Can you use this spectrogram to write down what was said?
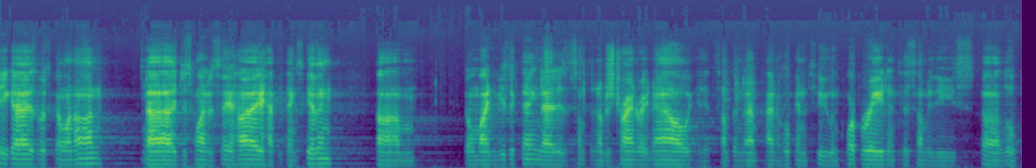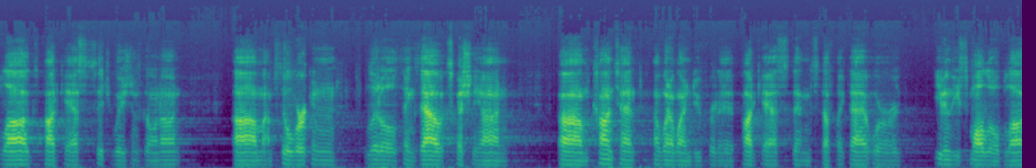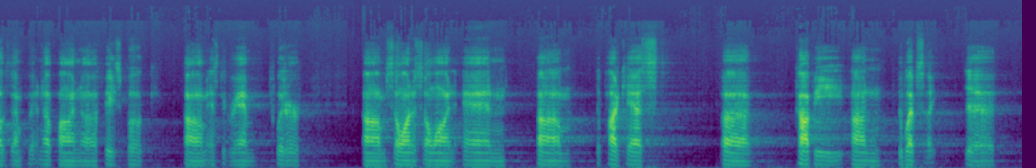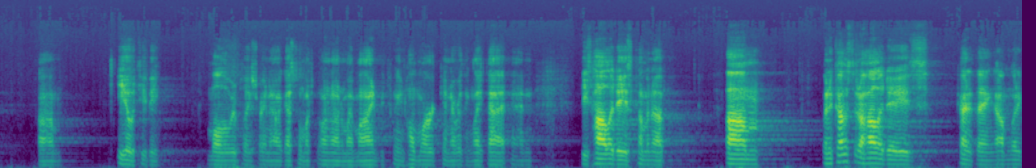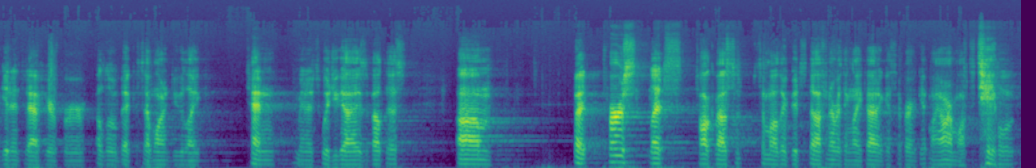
Hey guys, what's going on? Uh, I just wanted to say hi, happy Thanksgiving. Um, don't mind the music thing, that is something I'm just trying right now. It's something that I'm kind of hoping to incorporate into some of these uh, little blogs, podcast situations going on. Um, I'm still working little things out, especially on um, content on what I want to do for the podcast and stuff like that, or even these small little blogs I'm putting up on uh, Facebook, um, Instagram, Twitter, um, so on and so on, and um, the podcast uh, copy on the website, the um, EOTB. I'm all over the place right now. I got so much going on in my mind between homework and everything like that, and these holidays coming up. Um, when it comes to the holidays kind of thing, I'm going to get into that here for a little bit because I want to do like 10 minutes with you guys about this. Um, but first, let's talk about some, some other good stuff and everything like that. I guess I better get my arm off the table,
